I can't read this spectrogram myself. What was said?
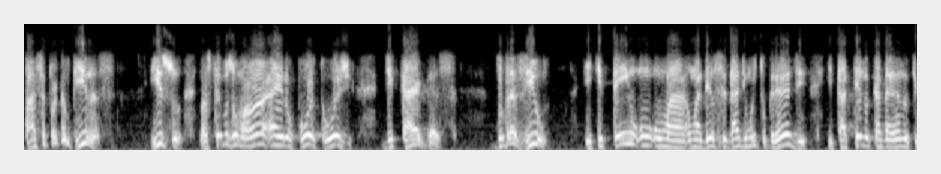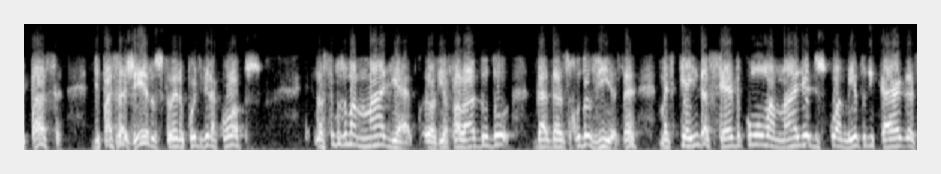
Passa por Campinas. Isso, nós temos o maior aeroporto hoje de cargas do Brasil e que tem um, uma, uma densidade muito grande e está tendo cada ano que passa de passageiros, que é o aeroporto de Viracopos. Nós temos uma malha, eu havia falado do, da, das rodovias, né? Mas que ainda serve como uma malha de escoamento de cargas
